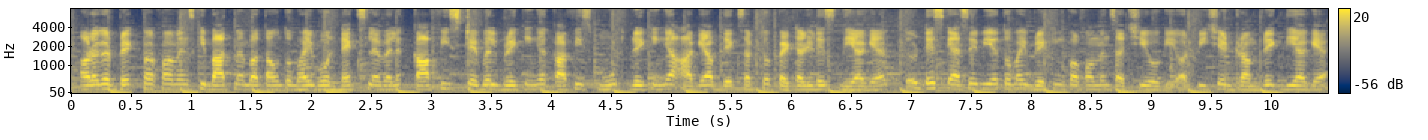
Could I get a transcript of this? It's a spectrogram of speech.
और अगर ब्रेक परफॉर्मेंस की बात मैं बताऊँ तो भाई वो नेक्स्ट लेवल है। काफ़ी स्टेबल ब्रेकिंग है, काफ़ी स्मूथ ब्रेकिंग है। आगे आप देख सकते हो पेटल डिस्क दिया गया तो डिस्क ऐसे भी है तो भाई ब्रेकिंग परफॉर्मेंस अच्छी होगी और पीछे ड्रम ब्रेक दिया गया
